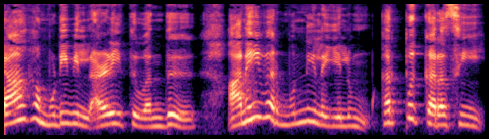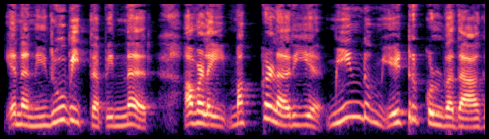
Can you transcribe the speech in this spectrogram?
யாக முடிவில் அழைத்து வந்து அனைவர் முன்னிலையிலும் கற்புக்கரசி என நிரூபித்த பின்னர் அவளை மக்கள் அறிய மீண்டும் ஏற்றுக்கொள்வதாக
